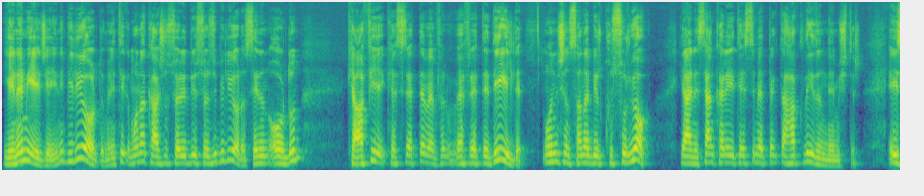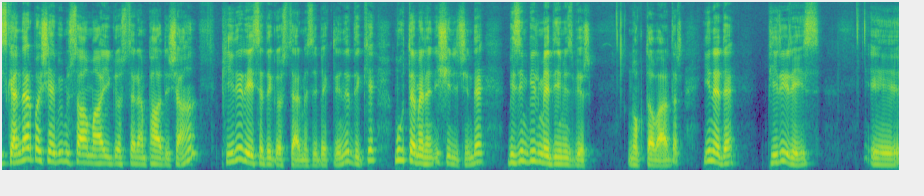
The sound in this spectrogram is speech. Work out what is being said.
yenemeyeceğini biliyordu. Nitekim ona karşı söylediği sözü biliyoruz. Senin ordun kafi kesrette ve vefrette değildi. Onun için sana bir kusur yok. Yani sen kaleyi teslim etmekte haklıydın demiştir. E İskender Paşa'ya bir müsamahayı gösteren padişahın Piri Reis'e de göstermesi beklenirdi ki muhtemelen işin içinde bizim bilmediğimiz bir nokta vardır. Yine de Piri Reis e,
